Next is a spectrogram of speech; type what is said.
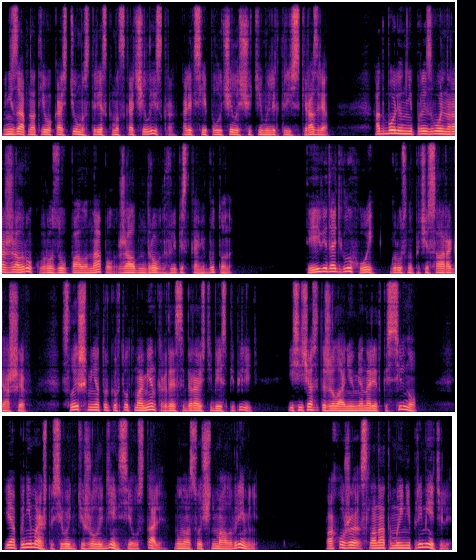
Внезапно от его костюма с треском отскочила искра. Алексей получил ощутимый электрический разряд. От боли он непроизвольно разжал руку, роза упала на пол, жалобно дрогнув лепестками бутона. «Ты, видать, глухой», — грустно почесал рога шеф. «Слышишь меня только в тот момент, когда я собираюсь тебя испепелить. И сейчас это желание у меня на редкость сильно. Я понимаю, что сегодня тяжелый день, все устали, но у нас очень мало времени». «Похоже, слона-то мы и не приметили»,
